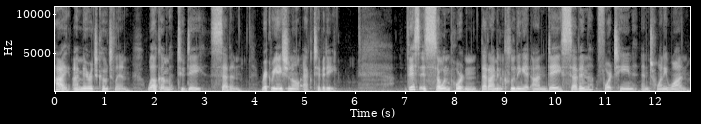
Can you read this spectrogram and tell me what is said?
Hi, I'm Marriage Coach Lynn. Welcome to day seven recreational activity. This is so important that I'm including it on day 7, 14, and 21.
